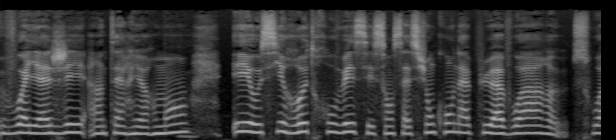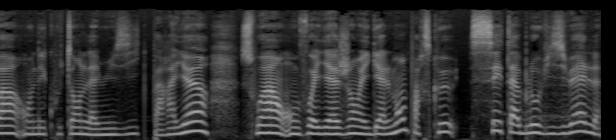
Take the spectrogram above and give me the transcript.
voyager intérieurement et aussi retrouver ces sensations qu'on a pu avoir soit en écoutant de la musique par ailleurs, soit en voyageant également parce que ces tableaux visuels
